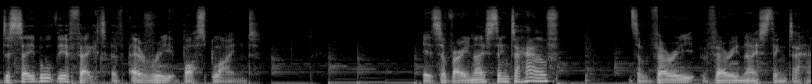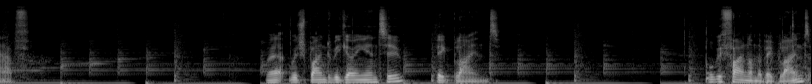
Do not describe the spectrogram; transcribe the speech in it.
Disable the effect of every boss blind. It's a very nice thing to have. It's a very, very nice thing to have. Where, which blind are we going into? Big blind. We'll be fine on the big blind.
